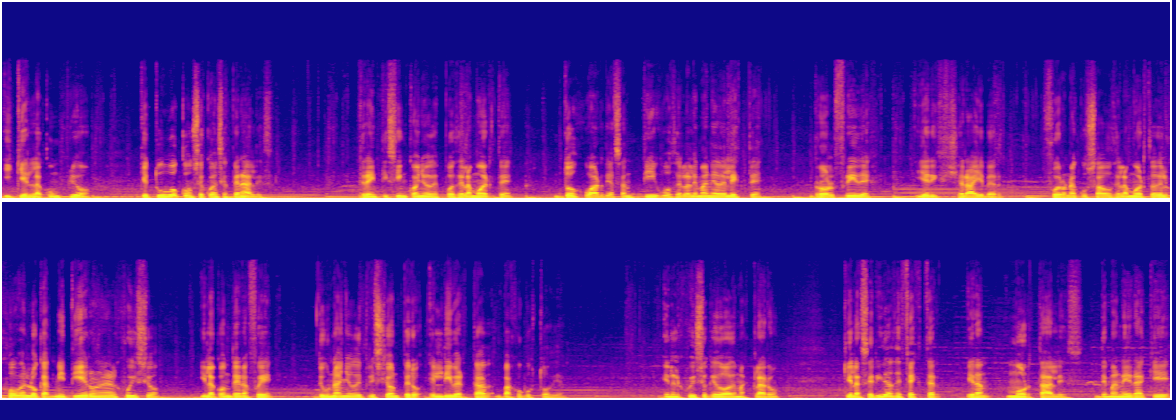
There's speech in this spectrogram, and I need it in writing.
y quién la cumplió, que tuvo consecuencias penales. 35 años después de la muerte, dos guardias antiguos de la Alemania del Este, Rolf Friedrich y Erich Schreiber, fueron acusados de la muerte del joven, lo que admitieron en el juicio y la condena fue de un año de prisión, pero en libertad bajo custodia. En el juicio quedó además claro que las heridas de Fechter eran mortales, de manera que,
